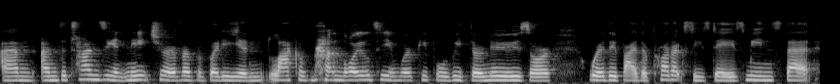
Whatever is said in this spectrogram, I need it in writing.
Um, and the transient nature of everybody and lack of brand loyalty and where people read their news or where they buy their products these days means that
